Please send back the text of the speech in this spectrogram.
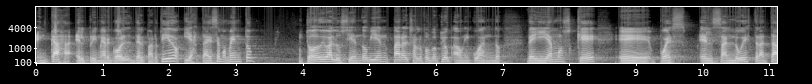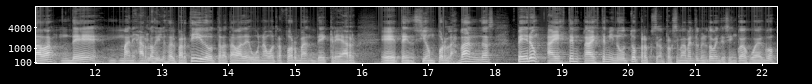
encaja el primer gol del partido y hasta ese momento todo iba luciendo bien para el Charlotte Football Club, aun y cuando veíamos que eh, pues el San Luis trataba de manejar los hilos del partido, trataba de una u otra forma de crear eh, tensión por las bandas, pero a este, a este minuto, aproximadamente el minuto 25 de juego,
